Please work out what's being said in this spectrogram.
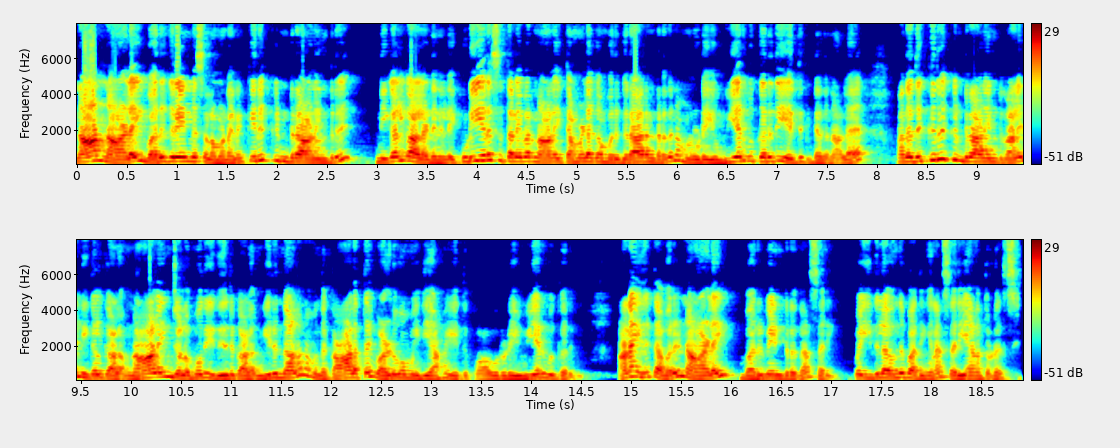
நான் நாளை வருகிறேன்னு சொல்ல மாட்டேன் எனக்கு இருக்கின்றான் என்று நிகழ்கால இடைநிலை. குடியரசுத் தலைவர் நாளை தமிழகம் வருகிறார்ன்றது நம்மளுடைய உயர்வு கருதி ஏத்துக்கிட்டதுனால அதாவது கிருக்கின்றான் என்றாலே நிகழ்காலம். நாளைன்னு சொல்லும் போது இது எதிர்காலம். இருந்தாலும் நம்ம இந்த காலத்தை வலுவமைதியாக ஏத்துக்குவோம். அவருடைய உயர்வு கருதி. ஆனா இது தவறு. நாளை வருவேன்றதுதான் சரி. இப்ப இதுல வந்து பாத்தீங்கன்னா சரியான தொடர்ச்சி.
